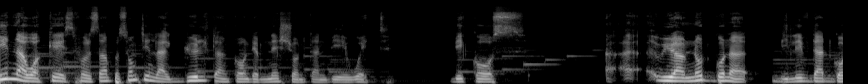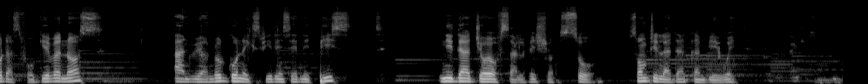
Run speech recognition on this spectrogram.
in our case, for example, something like guilt and condemnation can be a weight because uh, uh we are not going to believe that God has forgiven us and we are not going to experience any peace, neither joy of salvation. So, something like that can be a weight. Thank you so much.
